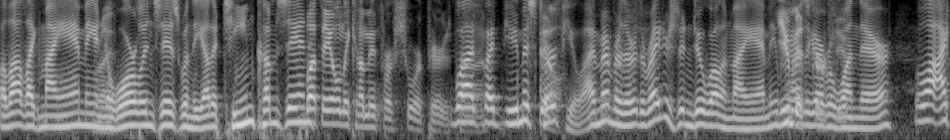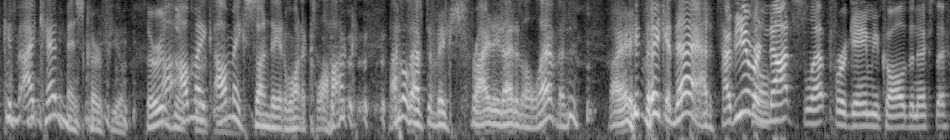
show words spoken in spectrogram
a lot like Miami and New Orleans is when the other team comes in. But they only come in for a short period of time. but you miss Still. curfew. I remember the, the Raiders didn't do well in Miami. You we ever curfew. won there. Well, I can I can miss curfew. There is no I'll make. I'll make Sunday at one o'clock. I don't have to make Friday night at eleven. I ain't making that. Have you ever So- not slept for a game you called the next day?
